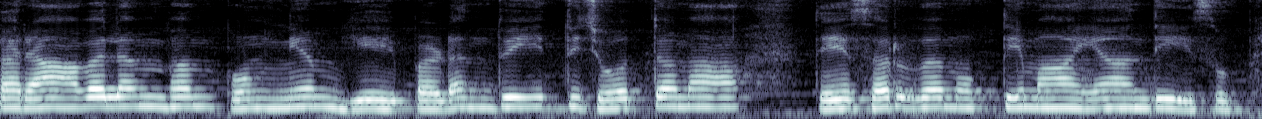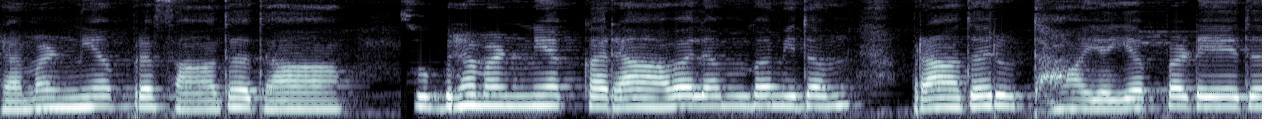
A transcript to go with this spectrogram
കരാവലംബം പുണ്യം യേ പടന്തി തേ സർവമുക്തിമായാന്തി സുബ്രഹ്മണ്യ പ്രസാദത സുബ്രഹ്മണ്യ കരാവലംബമിതം പ്രാതരുദ്ധായ യപ്പടേത്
